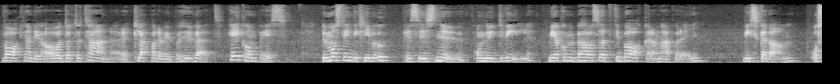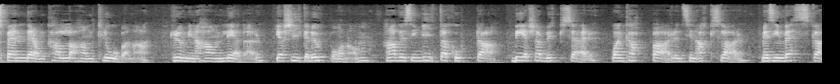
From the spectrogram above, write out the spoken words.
vaknade jag av att Dr. Tanner klappade mig på huvudet. Hej kompis! Du måste inte kliva upp precis nu om du inte vill, men jag kommer behöva sätta tillbaka de här på dig. Viskade han och spände de kalla handklovarna runt mina handleder. Jag kikade upp på honom. Han hade sin vita skjorta, beiga byxor och en kappa runt sina axlar med sin väska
